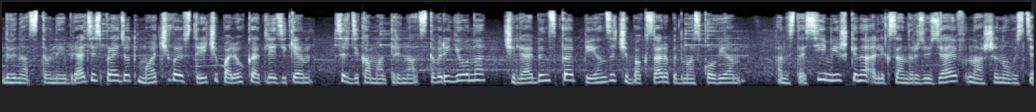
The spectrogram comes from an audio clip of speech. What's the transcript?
12 ноября здесь пройдет матчевая встреча по легкой атлетике. Среди команд 13 региона – Челябинска, Пенза, Чебоксары, Подмосковья. Анастасия Мишкина, Александр Зюзяев. Наши новости.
